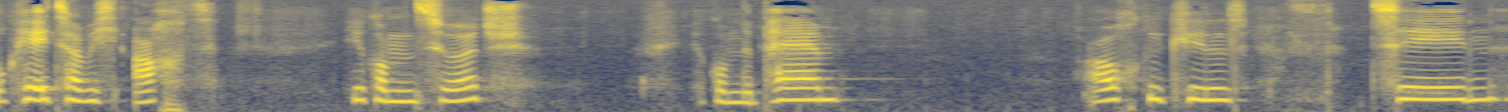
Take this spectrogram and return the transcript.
Okay, jetzt habe ich acht. Hier kommt ein Search. Hier kommt eine Pam. Auch gekillt. Zehn.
